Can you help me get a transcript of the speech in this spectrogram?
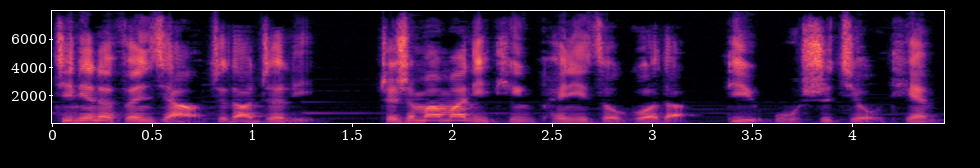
今天的分享就到这里，这是妈妈你听陪你走过的第五十九天。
